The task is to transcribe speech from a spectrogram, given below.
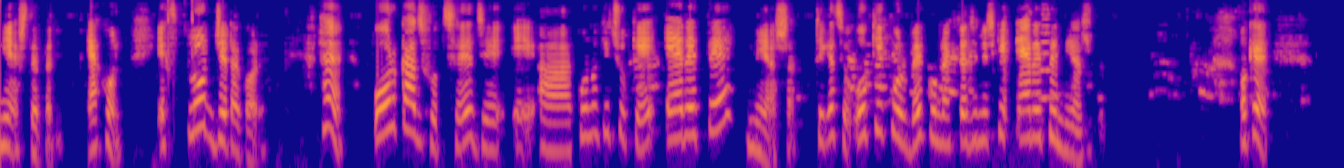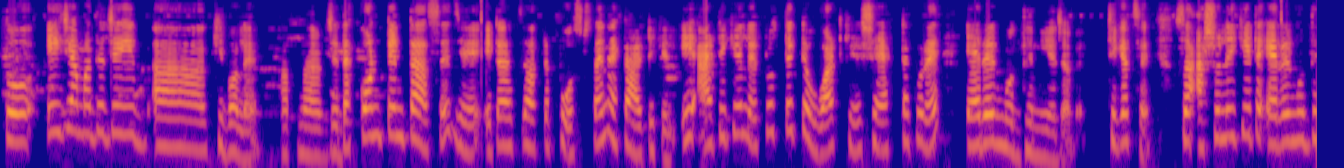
নিয়ে আসতে পারি। এখন এক্সপ্লোর যেটা করে হ্যাঁ ওর কাজ হচ্ছে যে কোনো কিছুকে অ্যারেতে নিয়ে আসা, ঠিক আছে? ও কি করবে? কোন একটা জিনিসকে অ্যারেতে নিয়ে আসবে। ওকে তো এই যে আমাদের যে কি বলে আপনার যে দ্য কন্টেন্টটা আছে, যে, এটা একটা পোস্ট তাই না? একটা আর্টিকেল এই আর্টিকেলের প্রত্যেকটা ওয়ার্ডকে সে একটা করে এর মধ্যে নিয়ে যাবে। ঠিক আছে? সো আসলে কি এটা এর মধ্যে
